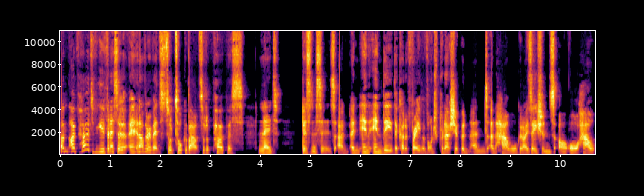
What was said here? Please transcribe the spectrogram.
Um, I've heard you, Vanessa, in other events, sort of talk about sort of purpose led businesses and, and in, in the, the kind of frame of entrepreneurship and, and, and how organizations are or how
